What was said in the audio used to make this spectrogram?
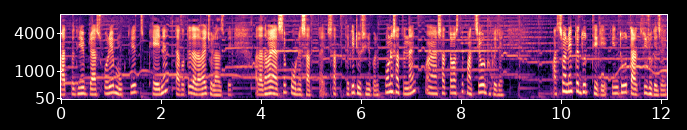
হাত পা ধুয়ে ব্রাশ করে মুখ ধুয়ে খেয়ে নে তা করতে দাদাভাই চলে আসবে। আর দাদাভাই আসে পৌনে সাতটায়, সাতটা থেকে টিউশনি পড়ে। পৌনে সাতটা নয় সাতটা বাজতে পাঁচেও ঢুকে যায়। আসছে অনেকটা দূর থেকে, কিন্তু তাড়াতাড়ি ঢুকে যায়।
